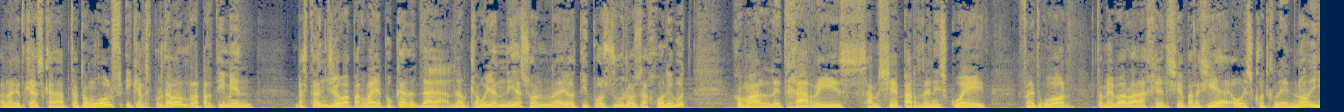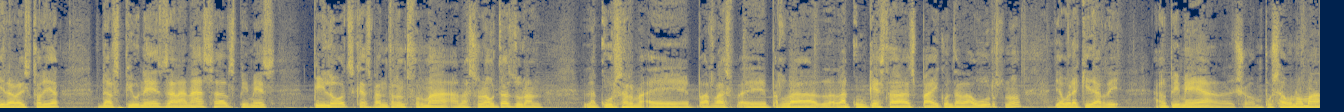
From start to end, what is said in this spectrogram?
en aquest cas, que adapta Tom Wolfe, i que ens portava un repartiment bastant jove per l'època de, Mm. del que avui en dia són allò, tipus juros de Hollywood com el Ed Harris, Sam Shepard, Dennis Quaid, Fred Ward també Barbara Hershey apareixia o Scott Glenn no? i era la història dels pioners de la NASA els primers pilots que es van transformar en astronautes durant la cursa eh, per, les, eh, per la, la, la conquesta de l'espai contra la URSS no? i a veure qui darri el primer a, això, en posar un home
